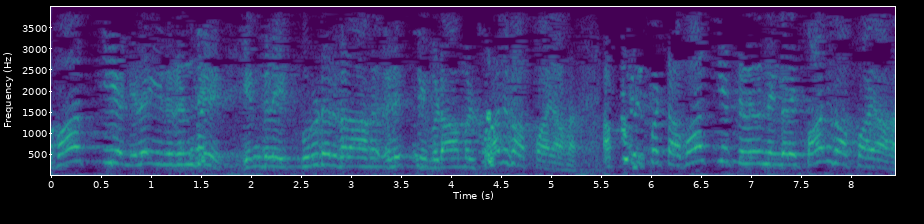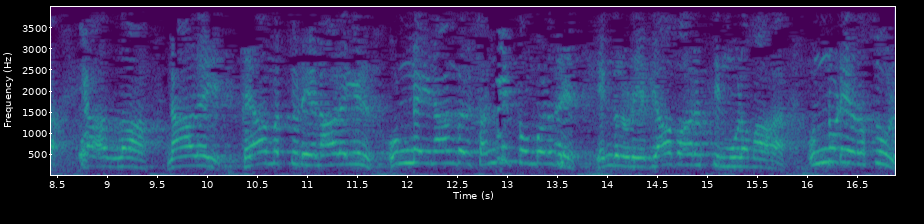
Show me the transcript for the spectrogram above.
அவாக்கிய நிலையிலிருந்து எங்களை குருடர்களாக எழுப்பி விடாமல் பாதுகாப்பாயாக. அப்படிப்பட்ட அவாக்கியத்திலிருந்து எங்களை பாதுகாப்பாயாக. நாளை கியாமத்துடைய நாளையில் உன்னை நாங்கள் சந்திக்கும் பொழுது எங்களுடைய வியாபாரத்தின் மூலமாக உன்னுடைய ரசூல்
